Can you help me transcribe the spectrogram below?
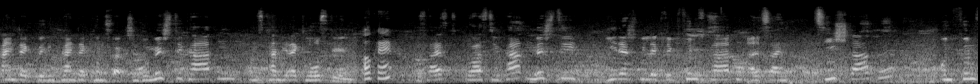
kein Deckbuilding, kein Deck Construction. Du mischst die Karten und es kann direkt losgehen. Okay. Das heißt, du hast die Karten, mischt sie, jeder Spieler kriegt fünf Karten als sein Ziehstapel und fünf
